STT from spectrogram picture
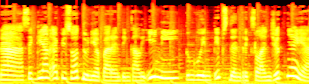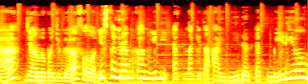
Nah, sekian episode Dunia Parenting kali ini. Tungguin tips dan trik selanjutnya ya. Jangan lupa juga follow Instagram kami di @nakitaid dan @medio.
